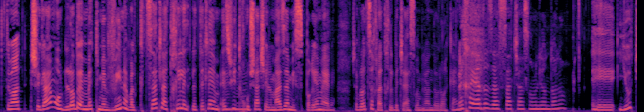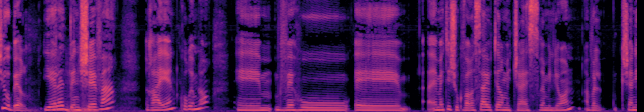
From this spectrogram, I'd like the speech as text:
זאת אומרת, שגם אם הוא עוד לא באמת מבין, אבל קצת להתחיל לתת להם איזושהי תחושה של מה זה המספרים האלה. עכשיו, לא צריך להתחיל ב-19 מיליון דולר, כן? איך הילד הזה עשה 19 מיליון דולר? אה, יוטיובר, ילד בן שבע, ריין קוראים לו, אה, והוא, אה, האמת היא שהוא כבר עשה יותר מ-19 מיליון, אבל כשאני,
